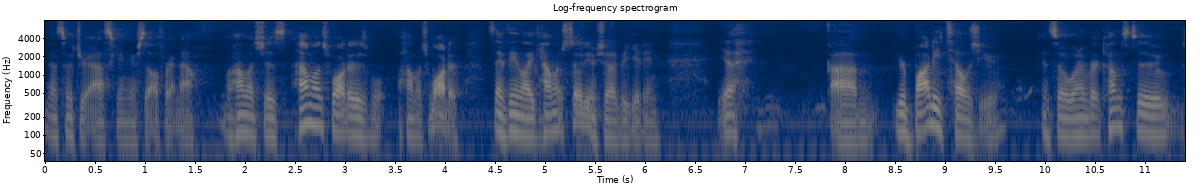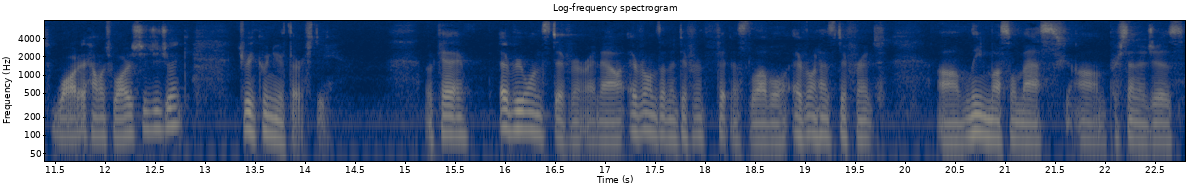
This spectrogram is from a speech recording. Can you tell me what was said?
that's what you're asking yourself right now. Well, how much is how much water is how much water? Same thing like how much sodium should I be getting? Yeah, um, your body tells you. And so whenever it comes to water, how much water should you drink? Drink when you're thirsty. Okay, everyone's different right now. Everyone's on a different fitness level. Everyone has different um, lean muscle mass um, percentages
